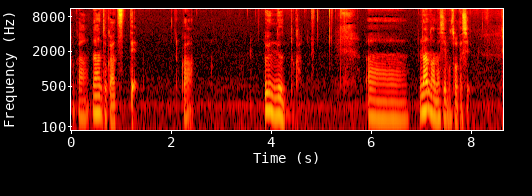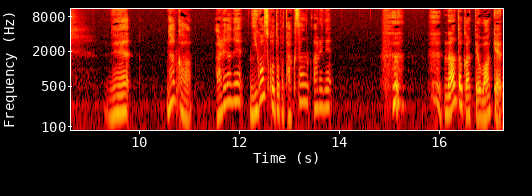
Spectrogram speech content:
とかなんとかつって。とか。うんぬんとか。あ何の話もそうだし。ね。なんかあれだね。濁す言葉たくさんあれね。なんとかってわけ。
